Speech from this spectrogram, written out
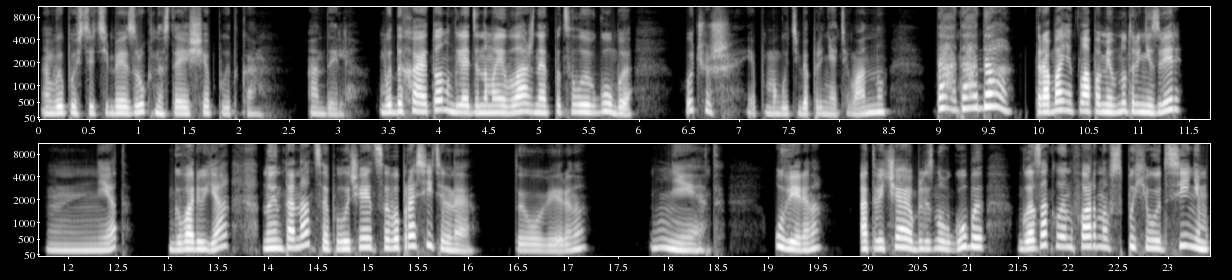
«Выпустить тебя из рук — настоящая пытка. Адель». Выдыхает он, глядя на мои влажные от поцелуев губы. «Хочешь, я помогу тебе принять ванну?» «Да, да, да!» Тарабанит лапами внутренний зверь. «Нет», — говорю я, но интонация получается вопросительная. «Ты уверена?» «Нет». «Уверена». Отвечаю, близнув губы. Глаза Кленфарна вспыхивают синим.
